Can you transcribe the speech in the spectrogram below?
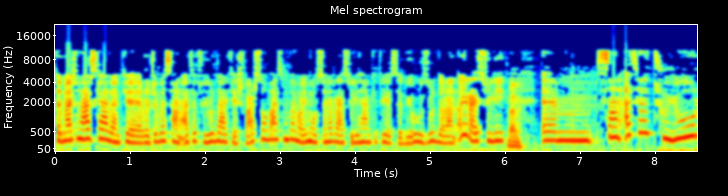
خدمتتون عرض کردم که راجع به صنعت تویور در کشور صحبت می‌کنیم. آقای محسن رسولی هم که توی استودیو حضور دارن. آقای رسولی بله. صنعت تویور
